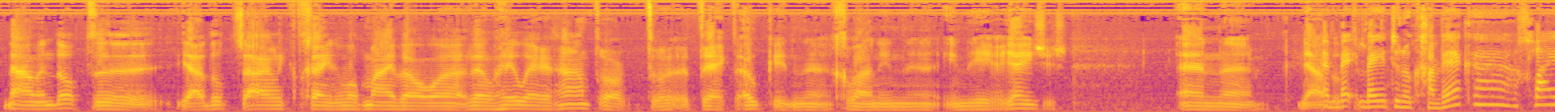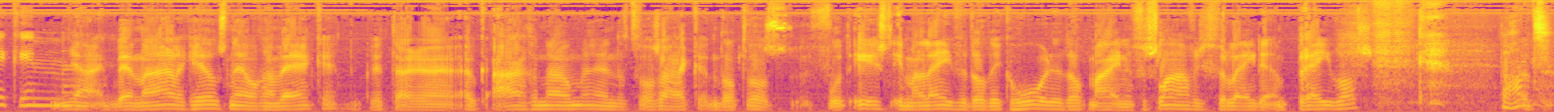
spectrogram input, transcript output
Nou, en dat, uh, ja, dat is eigenlijk hetgene wat mij wel, uh, wel heel erg aantrekt. Ook in, uh, gewoon in, in de Heer Jezus. En ja, en ben, je toen ook gaan werken gelijk in? Uh... Ja, ik ben eigenlijk heel snel gaan werken. Ik werd daar uh, ook aangenomen. En dat was eigenlijk dat was voor het eerst in mijn leven dat ik hoorde dat mijn verslavingsverleden een pre was. Want?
